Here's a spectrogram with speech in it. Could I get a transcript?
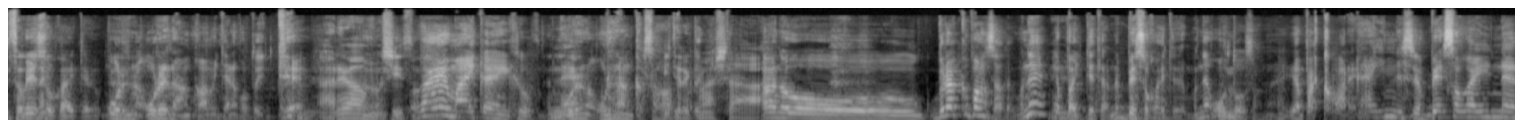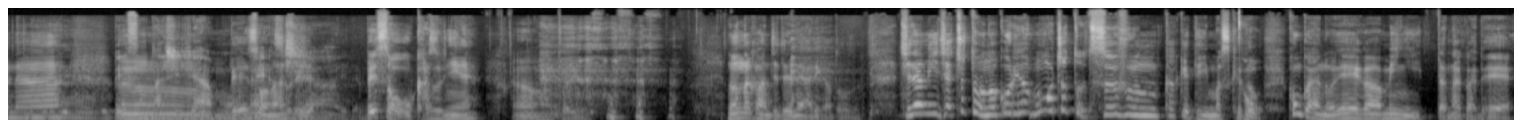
そうね。ベソ書いてる。俺な俺なんかみたいなこと言って、あれは欲しいですね、うん。毎回俺な俺なんかさいただきました。あのーブラックパンサーでもねやっぱ言ってたね。ベソ書いてたもんねお父さんね。やっぱこれがいいんですよ。ベソがいいんだよな、ねベソなしじゃうんもうねベソなしじゃベソを置かずにね。うんというそんな感じでねありがとうございます。ちなみにじゃあちょっと残りのもうちょっと数分かけて言いますけど今回あの映画見に行った中で、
